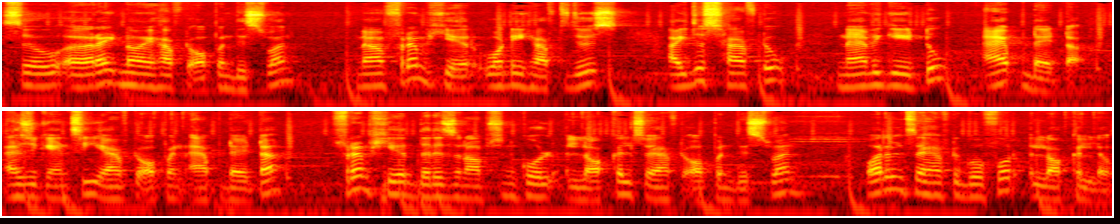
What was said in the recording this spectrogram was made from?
So uh, right now i have to open this one. Now from here what i have to do is i just have to navigate to app data. As you can see i have to open app data from here there is an option called local so i have to open this one or else i have to go for local now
